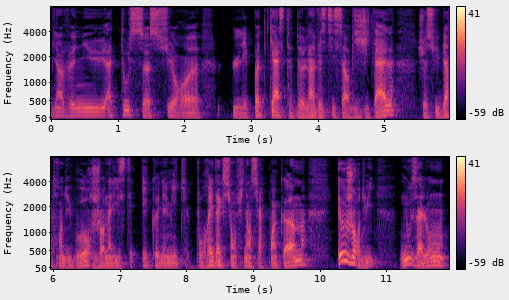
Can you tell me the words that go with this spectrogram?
bienvenue à tous sur euh, les podcasts de l'investisseur digital. Je suis Bertrand Dubourg, journaliste économique pour rédactionfinancière.com et aujourd'hui, nous allons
